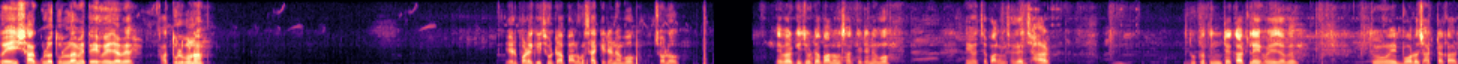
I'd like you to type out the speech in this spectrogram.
তো এই শাকগুলো তুললাম, এতেই হয়ে যাবে, আর তুলবো না। এরপরে কিছুটা পালং শাক কেটে নেব, চলো। এবার কিছুটা পালং শাক কেটে নেব। এই হচ্ছে পালং শাকের ঝাড়। দুটো তিনটে কাটলেই হয়ে যাবে। তো এই বড় ঝাড়টা কাট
